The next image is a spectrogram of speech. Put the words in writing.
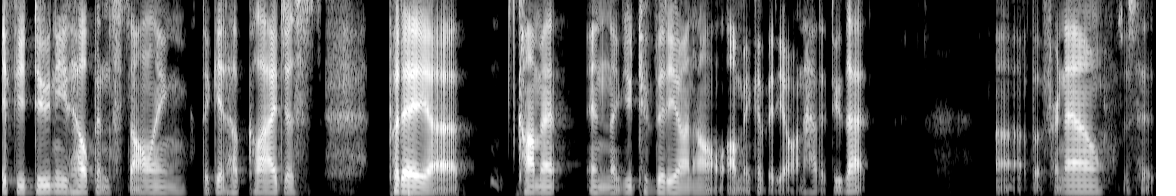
if you do need help installing the GitHub CLI, just put a uh, comment in the YouTube video and I'll, I'll make a video on how to do that. Uh, but for now, just hit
